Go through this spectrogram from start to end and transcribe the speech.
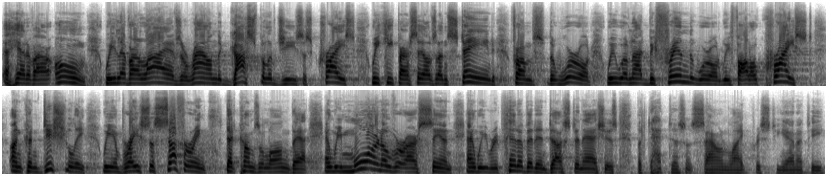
ahead of our own. We live our lives around the gospel of Jesus Christ. We keep ourselves unstained from the world. We will not befriend the world. We follow Christ unconditionally. We embrace the suffering that comes along that. And we mourn over our sin and we repent of it in dust and ashes. But that doesn't sound like Christianity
